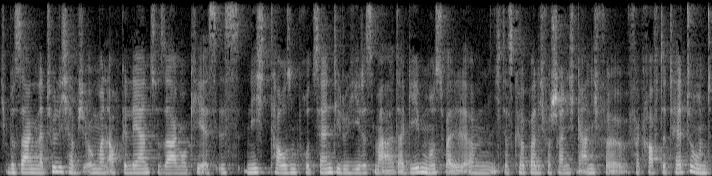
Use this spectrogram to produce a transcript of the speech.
Ich muss sagen, natürlich habe ich irgendwann auch gelernt zu sagen, okay, es ist nicht 1000 Prozent, die du jedes Mal da geben musst, weil ähm, ich das körperlich wahrscheinlich gar nicht ver verkraftet hätte und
